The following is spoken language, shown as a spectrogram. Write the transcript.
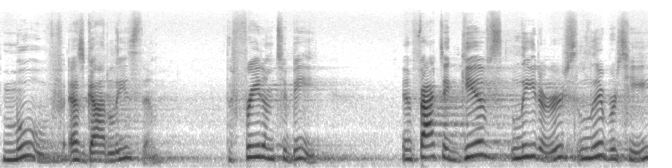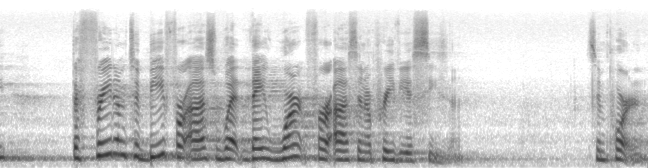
move as God leads them, the freedom to be. In fact, it gives leaders liberty, the freedom to be for us what they weren't for us in a previous season. It's important.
